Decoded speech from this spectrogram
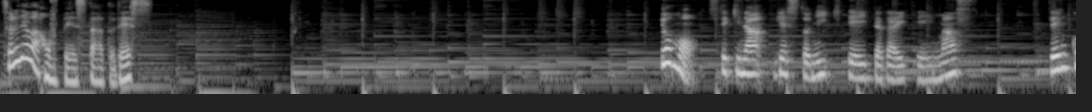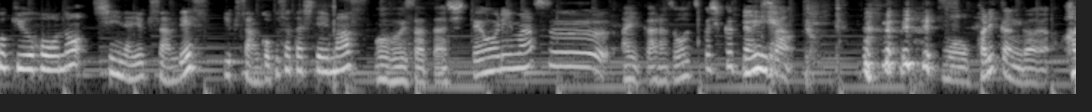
それでは本編スタートです。今日も素敵なゲストに来ていただいています。全呼吸法の椎名由紀さんです。由紀さんご無沙汰しています。ご無沙汰しております。相変わらずお美しくて、由紀さん。もうパリ感が放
